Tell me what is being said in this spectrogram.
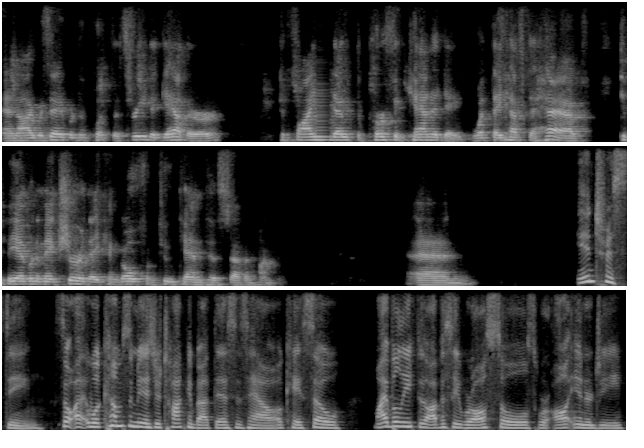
and i was able to put the three together to find out the perfect candidate what they have to have to be able to make sure they can go from 210 to 700 and interesting. So I, what comes to me as you're talking about this is how okay so my belief is obviously we're all souls we're all energy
